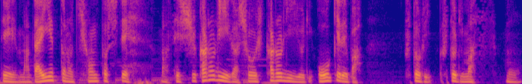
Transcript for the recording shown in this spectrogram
で、まあ、ダイエットの基本として、まあ、摂取カロリーが消費カロリーより多ければ太り太ります。もう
